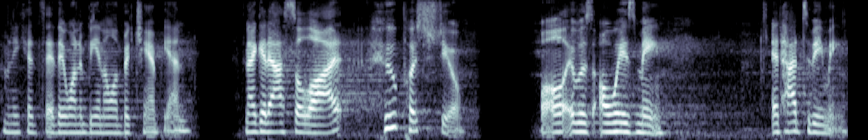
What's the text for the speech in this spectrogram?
How many kids say they want to be an Olympic champion? And I get asked a lot, who pushed you? Well, it was always me. It had to be me.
